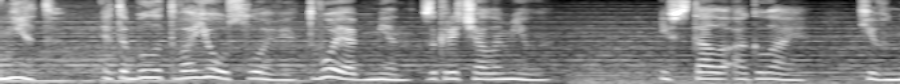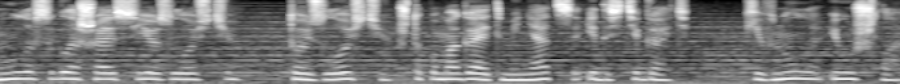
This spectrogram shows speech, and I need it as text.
«Нет, это было твое условие, твой обмен!» — закричала Мила. И встала Аглая, Кивнула, соглашаясь с ее злостью, той злостью, что помогает меняться и достигать. Кивнула и ушла.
